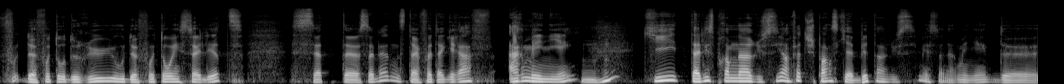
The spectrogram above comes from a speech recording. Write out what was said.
pho- de, photos de rue ou de photos insolites, cette euh, semaine, c'est un photographe arménien Mhm. qui est allé se promener en Russie. En fait, je pense qu'il habite en Russie, mais c'est un arménien de,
